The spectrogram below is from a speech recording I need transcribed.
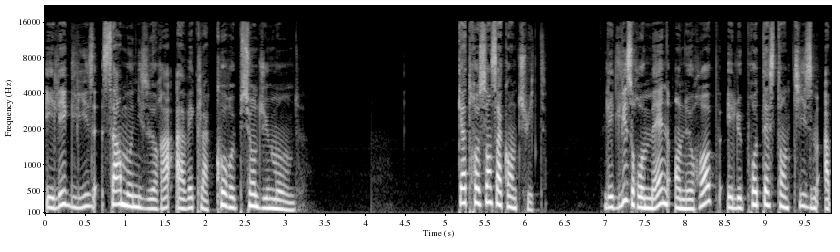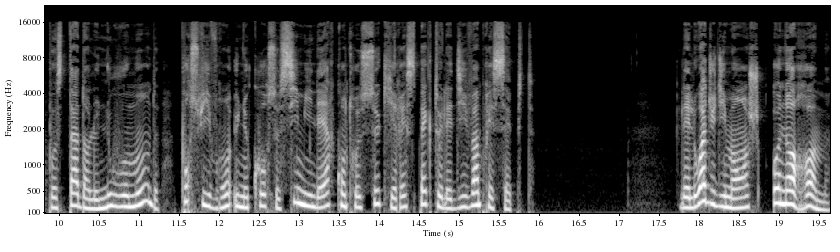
et l'Église s'harmonisera avec la corruption du monde. 458. L'Église romaine en Europe et le protestantisme apostat dans le Nouveau Monde poursuivront une course similaire contre ceux qui respectent les divins préceptes. Les lois du dimanche honorent Rome.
